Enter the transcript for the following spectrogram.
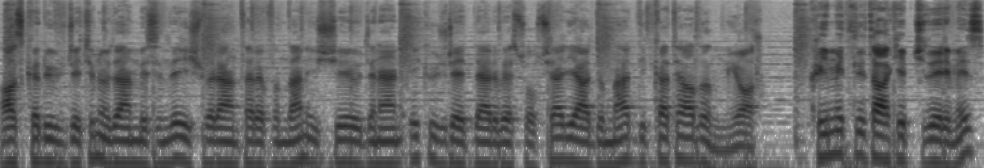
Asgari ücretin ödenmesinde işveren tarafından işçiye ödenen ek ücretler ve sosyal yardımlar dikkate alınmıyor. Kıymetli takipçilerimiz,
